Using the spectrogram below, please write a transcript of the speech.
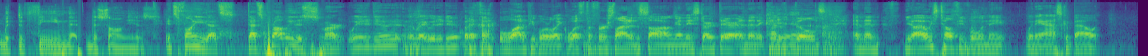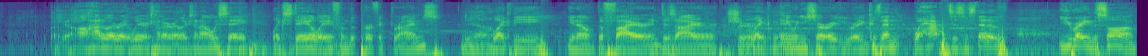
with the theme that the song is. it's funny. That's that's probably the smart way to do it and the right way to do it. But I think a lot of people are like, "What's the first line of the song?" And they start there, and then it kind Yeah. of builds. And then you know, I always tell people when they when they ask about how do I write lyrics, how do I write lyrics, and I always say like, stay away from the perfect rhymes. Yeah. like the you know the fire and desire Sure, like yeah. and when you start writing writing because then what happens is instead of you writing the song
